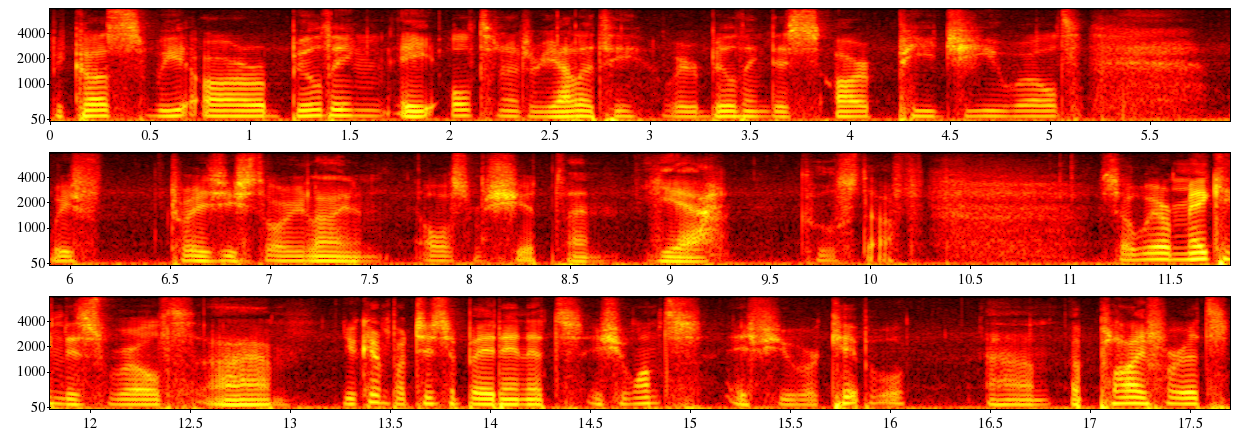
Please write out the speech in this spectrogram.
Because we are building a alternate reality. We're building this RPG world with crazy storyline and awesome shit and yeah cool stuff. So we are making this world um, you can participate in it if you want if you are capable um, apply for it.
